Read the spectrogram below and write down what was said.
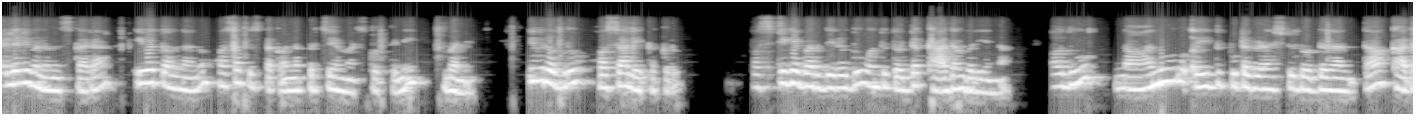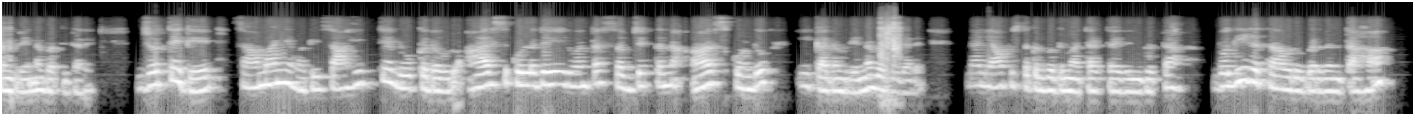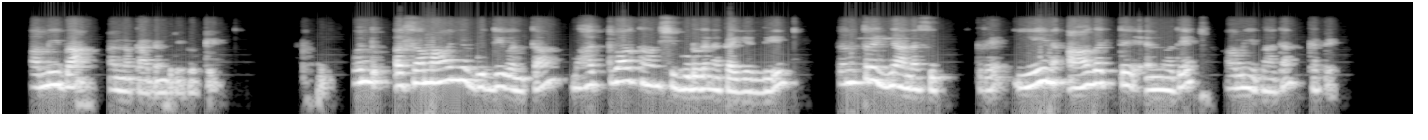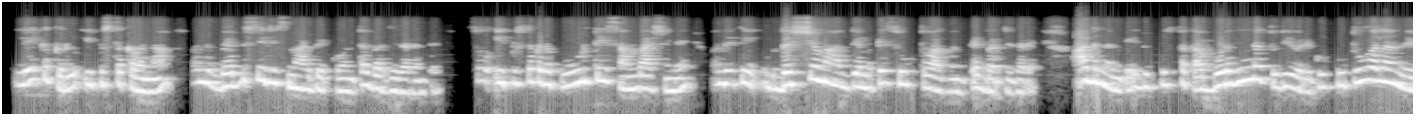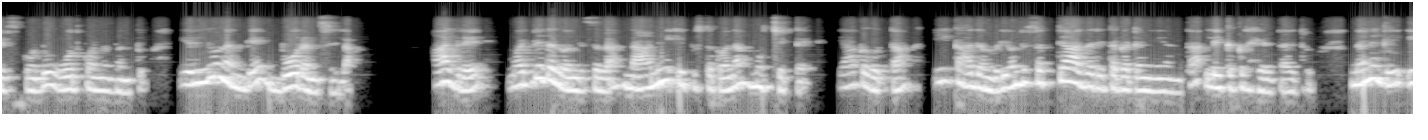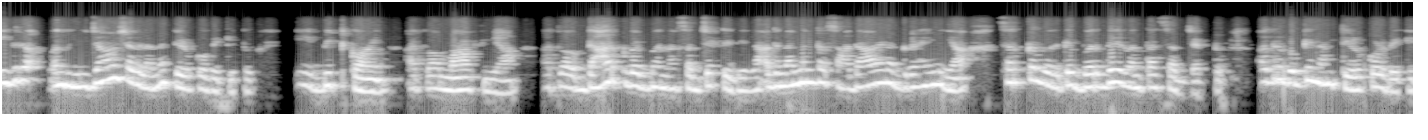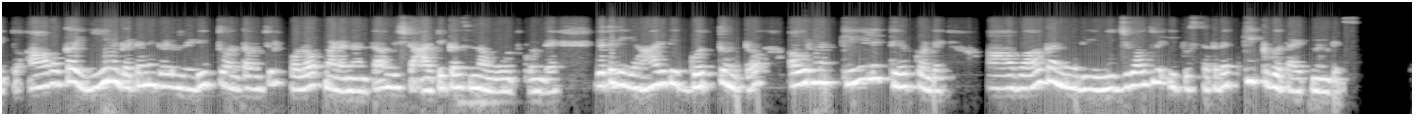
ಎಲ್ಲರಿಗೂ ನಮಸ್ಕಾರ. ಇವತ್ತೊಂದು ನಾನು ಹೊಸ ಪುಸ್ತಕವನ್ನ ಪರಿಚಯ ಮಾಡಿಸ್ಕೊಡ್ತೀನಿ. ಬನ್ನಿ. ಇವರೊಬ್ರು ಹೊಸ ಲೇಖಕರು. ಫಸ್ಟಿಗೆ ಬರೆದಿರೋದು ಒಂದು ದೊಡ್ಡ ಕಾದಂಬರಿಯನ್ನ. ಅದು ನಾನೂರು ಐದು ಪುಟಗಳಷ್ಟು ದೊಡ್ಡದಂತ ಕಾದಂಬರಿಯನ್ನ ಬರೆದಿದ್ದಾರೆ. ಜೊತೆಗೆ ಸಾಮಾನ್ಯವಾಗಿ ಸಾಹಿತ್ಯ ಲೋಕದವರು ಆರಿಸಿಕೊಳ್ಳದೇ ಇರುವಂತ ಸಬ್ಜೆಕ್ಟ್ ಅನ್ನ ಆರಿಸ್ಕೊಂಡು ಈ ಕಾದಂಬರಿಯನ್ನ ಬರೆದಿದ್ದಾರೆ. ನಾನು ಯಾವ ಪುಸ್ತಕದ ಬಗ್ಗೆ ಮಾತಾಡ್ತಾ ಇದ್ದೀನಿ ಗೊತ್ತಾ? ಭಗೀರಥ ಅವರು ಬರೆದಂತಹ ಅಮೀಬಾ ಅನ್ನೋ ಕಾದಂಬರಿ ಬಗ್ಗೆ. ಒಂದು ಅಸಾಮಾನ್ಯ ಬುದ್ಧಿವಂತ, ಮಹತ್ವಾಕಾಂಕ್ಷಿ ಹುಡುಗನ ಕೈಯಲ್ಲಿ ತಂತ್ರಜ್ಞಾನ ಸಿಕ್ಕರೆ ಏನ್ ಆಗತ್ತೆ ಅನ್ನೋದೇ ಅಮೀಬಾದ ಕತೆ. ಲೇಖಕರು ಈ ಪುಸ್ತಕವನ್ನ ಒಂದು ವೆಬ್ ಸೀರೀಸ್ ಮಾಡ್ಬೇಕು ಅಂತ ಬರ್ದಿದಾರಂತೆ. ಸೊ ಈ ಪುಸ್ತಕದ ಪೂರ್ತಿ ಸಂಭಾಷಣೆ ಒಂದ್ ರೀತಿ ದೃಶ್ಯ ಮಾಧ್ಯಮಕ್ಕೆ ಸೂಕ್ತವಾಗುವಂತೆ ಬರೆದಿದ್ದಾರೆ. ಆದ್ರೆ ನನ್ಗೆ ಇದು ಪುಸ್ತಕ ಬುಡದಿಂದ ತುದಿಯವರೆಗೂ ಕುತೂಹಲ ನೀಡಿಸ್ಕೊಂಡು ಓದ್ಕೊಂಡು ಬಂತು ಎಲ್ಲೂ ನನ್ಗೆ ಬೋರ್ ಅನ್ಸಿಲ್ಲ. ಆದ್ರೆ ಮಧ್ಯದಲ್ಲಿ ಒಂದು ಸಲ ನಾನೇ ಈ ಪುಸ್ತಕವನ್ನ ಮುಚ್ಚಿಟ್ಟೆ. ಯಾಕ ಗೊತ್ತಾ? ಈ ಕಾದಂಬರಿ ಒಂದು ಸತ್ಯ ಆಧಾರಿತ ಘಟನೆ ಅಂತ ಲೇಖಕರು ಹೇಳ್ತಾ ಇದ್ರು. ನನಗೆ ಇದರ ಒಂದು ನಿಜಾಂಶಗಳನ್ನ ತಿಳ್ಕೊಬೇಕಿತ್ತು. ಈ ಬಿಟ್ ಕಾಯಿನ್ ಅಥವಾ ಮಾಫಿಯಾ ಅಥವಾ ಡಾರ್ಕ್ ವೆಬ್ ಅನ್ನೋ ಸಬ್ಜೆಕ್ಟ್ ಇದೆಯಲ್ಲ, ಅದು ನನ್ನಂತ ಸಾಧಾರಣ ಗೃಹಿಣಿಯ ಸರ್ಕಲ್ ವರೆಗೆ ಬರ್ದೇ ಇರುವಂತ ಸಬ್ಜೆಕ್ಟ್ ಅದ್ರ ಬಗ್ಗೆ ನಾನು ತಿಳ್ಕೊಳ್ಬೇಕಿತ್ತು. ಆವಾಗ ಏನ್ ಘಟನೆಗಳು ನಡೀತು ಅಂತ ಒಂಚೂರು ಫಾಲೋ ಅಪ್ ಮಾಡೋಣ ಅಂತ ಒಂದಿಷ್ಟು ಆರ್ಟಿಕಲ್ಸ್ನ ಓದ್ಕೊಂಡೆ. ಜೊತೆಗೆ ಯಾರಿಗೆ ಗೊತ್ತುಂಟೋ ಅವ್ರನ್ನ ಕೇಳಿ ತಿಳ್ಕೊಂಡೆ. ಆವಾಗ ನೋಡಿ ನಿಜವಾಗ್ಲೂ ಈ ಪುಸ್ತಕದ ಕಿಕ್ ಗೊತ್ತಾಯ್ತು ನನ್ಗೆ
